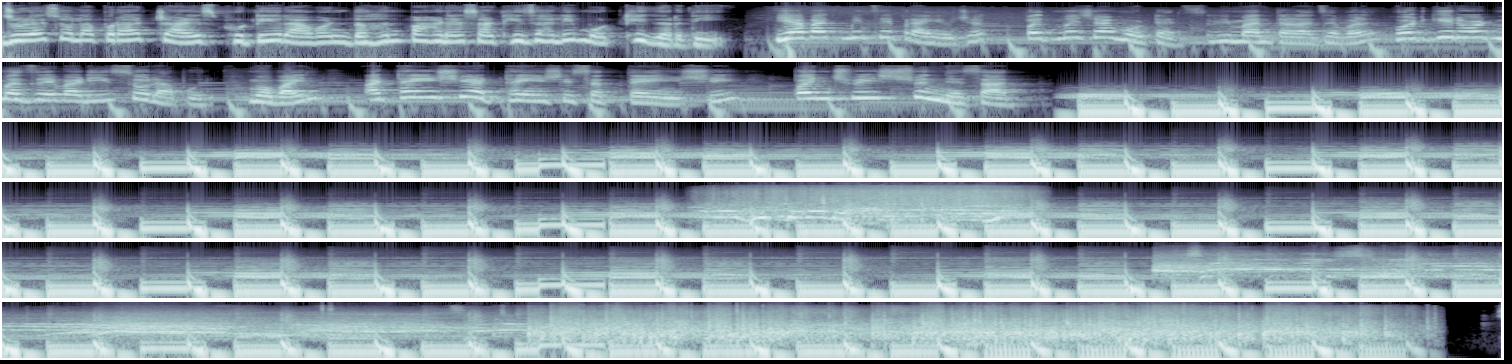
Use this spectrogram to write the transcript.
जुळे सोलापुरात चाळीस फुटी रावण दहन पाहण्यासाठी झाली मोठी गर्दी. या बातमीचे प्रायोजक पद्मजा मोटर्स विमानतळाजवळ होटगी रोड मजरेवाडी सोलापूर. मोबाईल अठ्ठ्याऐंशी अठ्ठ्याऐंशी सत्याऐंशी पंचवीस शून्य सात.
